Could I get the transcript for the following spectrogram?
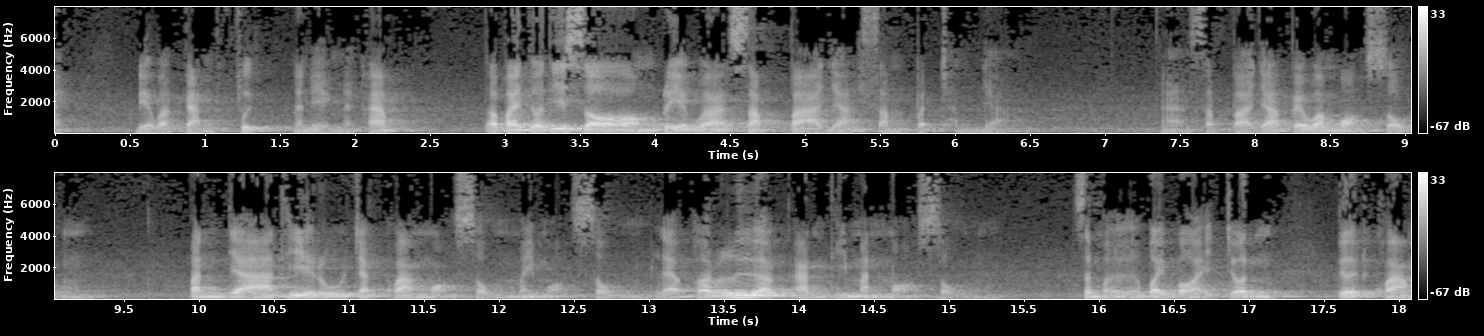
นะเรียกว่าการฝึกนั่นเองนะครับ ต่อไปตัวที่สองเรียกว่า สัปปายะสัมปชัญญะสัปปายะแปลว่าเหมาะสม ปัญญาที่รู้จักความเหมาะสมไม่เหมาะสม แล้วก็เลือกอันที่มันเหมาะสม เสมอบ่อยๆ จนเกิดความ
